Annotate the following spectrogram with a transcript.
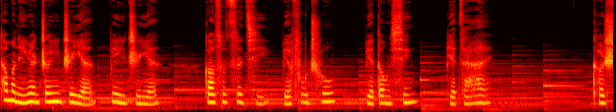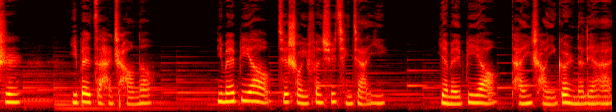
他们宁愿睁一只眼闭一只眼，告诉自己别付出，别动心，别再爱。可是，一辈子还长呢，你没必要接受一份虚情假意，也没必要。谈一场一个人的恋爱，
